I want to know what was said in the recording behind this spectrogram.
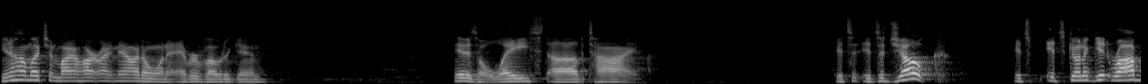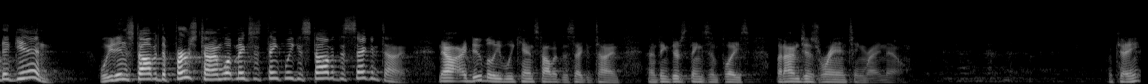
you know how much in my heart right now I don't want to ever vote again? It is a waste of time. It's a, it's a joke. It's, it's going to get robbed again. We didn't stop it the first time. What makes us think we can stop it the second time? Now, I do believe we can stop it the second time. I think there's things in place, but I'm just ranting right now. Okay?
